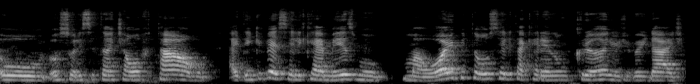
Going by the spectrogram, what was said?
o, o solicitante é um oftalmo, aí tem que ver se ele quer mesmo uma órbita ou se ele está querendo um crânio de verdade.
